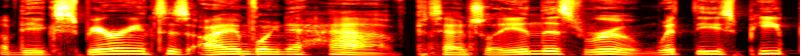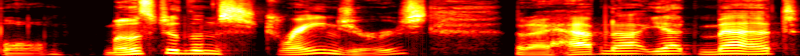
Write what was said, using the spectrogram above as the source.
of the experiences I am going to have potentially in this room with these people, most of them strangers that I have not yet met.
